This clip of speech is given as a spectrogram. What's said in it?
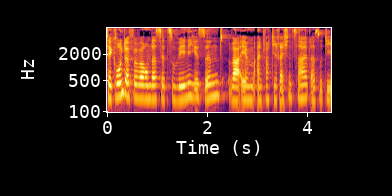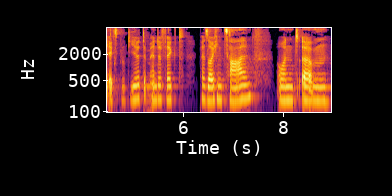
Der Grund dafür, warum das jetzt so wenige sind, war eben einfach die Rechenzeit. Also die explodiert im Endeffekt bei solchen Zahlen. Und ähm,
